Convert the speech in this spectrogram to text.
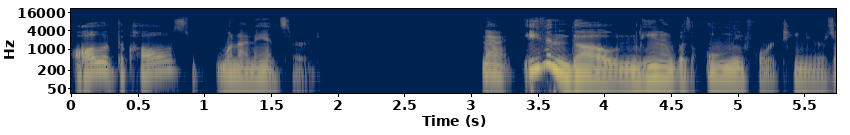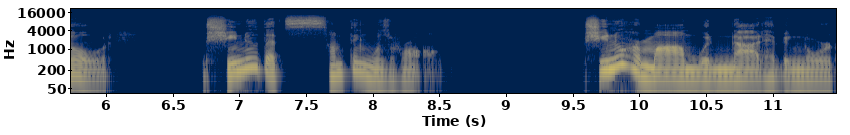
all of the calls went unanswered. Now, even though Nina was only 14 years old, she knew that something was wrong. She knew her mom would not have ignored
